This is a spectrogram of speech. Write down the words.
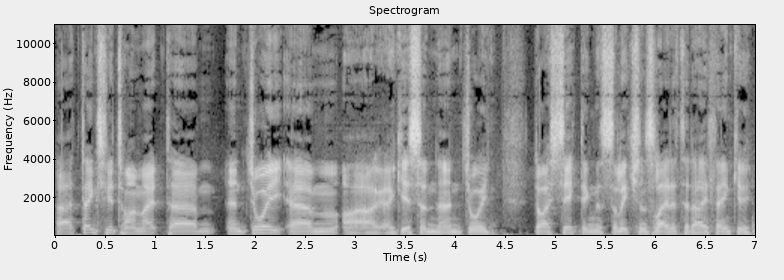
Uh, thanks for your time, mate. Um, enjoy, um, I, I, guess, and enjoy dissecting the selections later today. Thank you.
